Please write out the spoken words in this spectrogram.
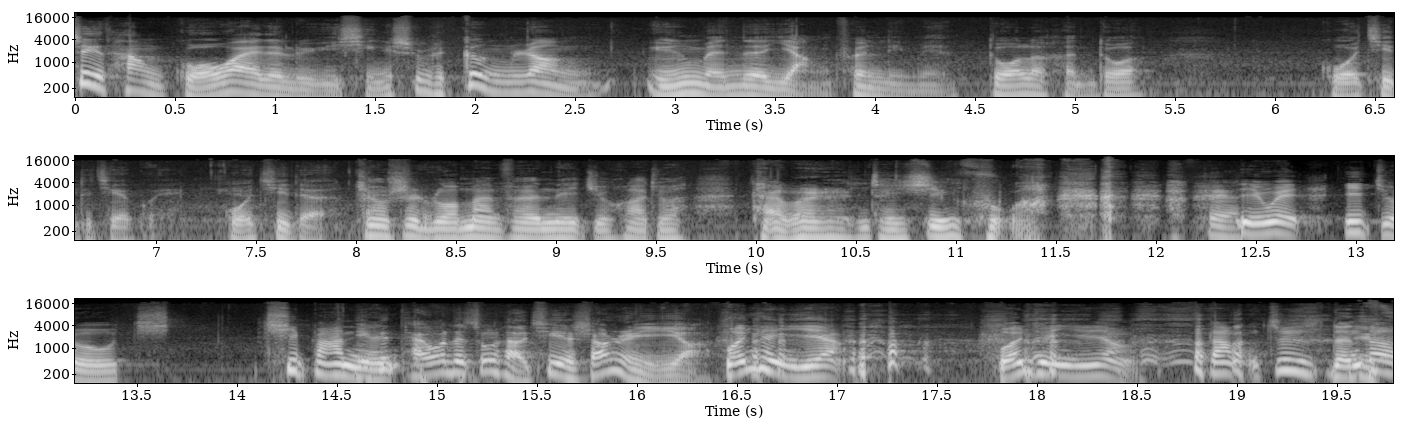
这趟国外的旅行是不是更让云门的养分里面多了很多国际的接轨？国际的，就是罗曼芬那句话，就台湾人真辛苦啊。对，因为一九七。七八年，跟台湾的中小企业商人一样，完全一样，完全一样。当就是等到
